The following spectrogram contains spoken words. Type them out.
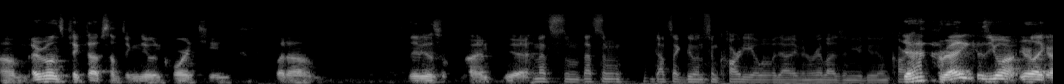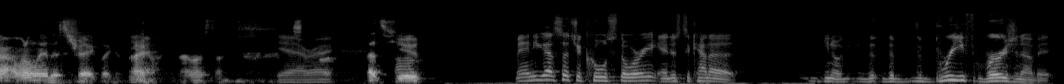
Um, everyone's picked up something new in quarantine, but um, maybe that's mine. Yeah. And that's some. That's some. That's like doing some cardio without even realizing you're doing cardio. Yeah, right. Because you want, you're like, "All right, I want to land this trick. Like, all right, Yeah. I want stuff. Yeah. Right. That's Um, man, you got such a cool story, and just to kind of, you know, the, the the brief version of it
